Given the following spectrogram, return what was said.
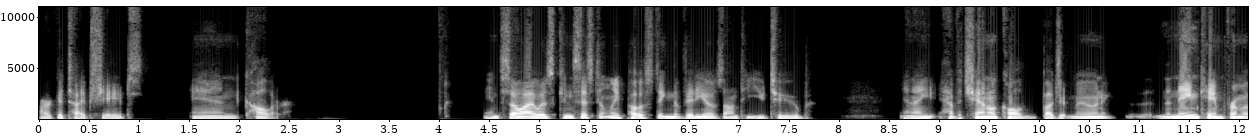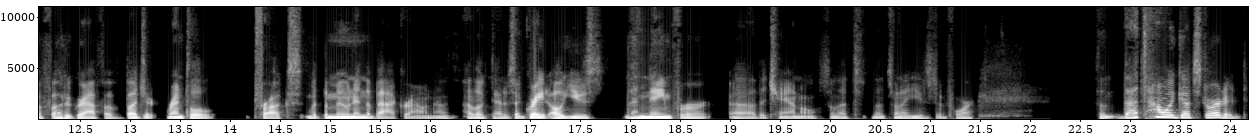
archetype shapes, and color. And so I was consistently posting the videos onto YouTube and I have a channel called Budget Moon. The name came from a photograph of budget rental trucks with the moon in the background. I, I looked at it, said, "Great, I'll use the name for uh, the channel." So that's that's what I used it for. So that's how I got started.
